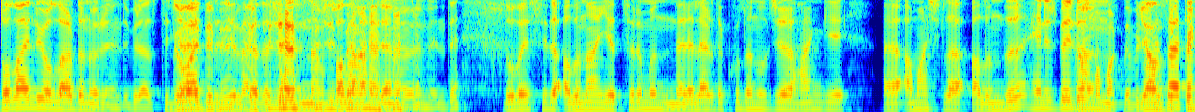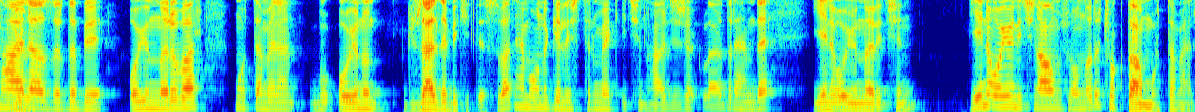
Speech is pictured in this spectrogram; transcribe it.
dolaylı yollardan öğrenildi biraz. Ticaret Sicil sen, gazetesinden Ticaret falan filan öğrenildi. Dolayısıyla alınan yatırımın nerelerde kullanılacağı, hangi e, amaçla alındığı henüz belli Evet. olmamakla birlikte Yazdık, zaten bekliyoruz. hala hazırda bir oyunları var. Muhtemelen bu oyunun güzel de bir kitlesi var. Hem onu geliştirmek için harcayacaklardır hem de yeni oyunlar için. Yeni oyun için almış onları çok daha muhtemel.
